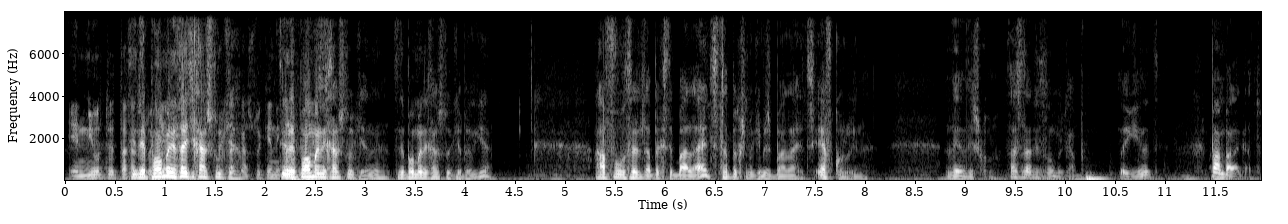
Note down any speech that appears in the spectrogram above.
Ενίοτε τα Την Χριστούγεννα- επόμενη θα έχει τα χαστούκια. Χριστούγεννα είναι Την καλή επόμενη λύση. χαστούκια, ναι. Την επόμενη χαστούκια, παιδιά. Αφού θέλετε να παίξετε μπάλα έτσι, θα παίξουμε κι εμείς μπάλα έτσι. Εύκολο είναι. Δεν είναι δύσκολο. Θα συναντηθούμε κάπου. Δεν γίνεται. Πάμε παρακάτω.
